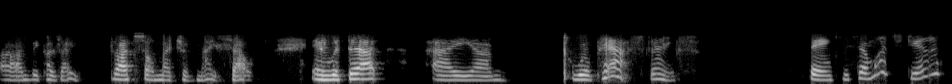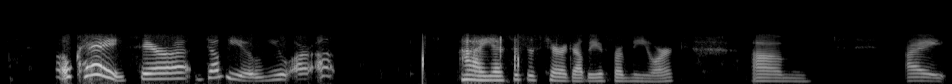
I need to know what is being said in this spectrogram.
um, because I thought so much of myself. And with that, I um, will pass. Thanks. Thank you so much, Janet. Okay, Sarah W., you are up. Hi, yes, this is Sarah W. from New York. Um, I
